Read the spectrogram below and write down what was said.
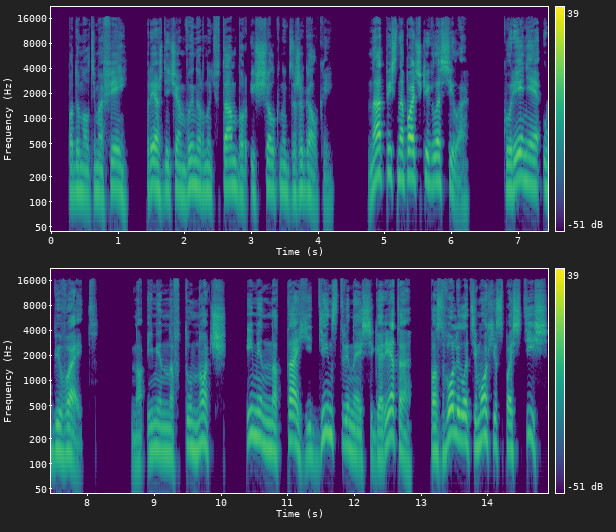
— подумал Тимофей, прежде чем вынырнуть в тамбур и щелкнуть зажигалкой. Надпись на пачке гласила «Курение убивает». Но именно в ту ночь, именно та единственная сигарета позволила Тимохе спастись,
